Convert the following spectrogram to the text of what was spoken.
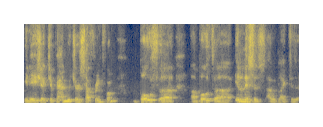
in Asia, Japan, which are suffering from both uh, uh, both uh, illnesses. I would like to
